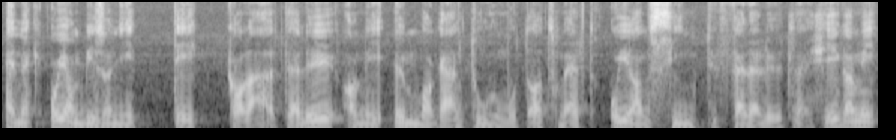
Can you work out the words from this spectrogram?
ennek olyan bizonyíték állt elő, ami önmagán túlmutat, mert olyan szintű felelőtlenség, ami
